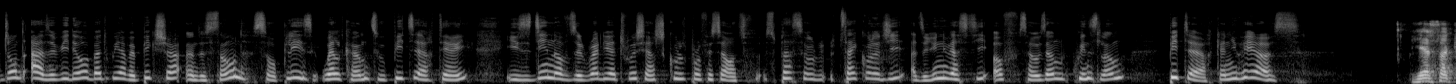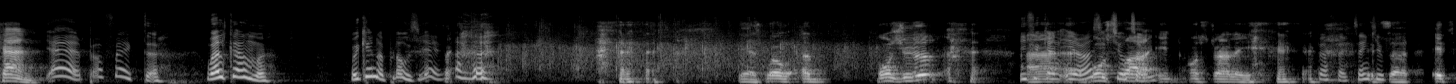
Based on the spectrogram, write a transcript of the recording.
don't have the video, but we have a picture and a sound. So please welcome to Peter Terry. He's Dean of the Graduate Research School Professor of Psychology at the University of Southern Queensland. Peter, can you hear us? Yes, I can. Yeah, perfect. Welcome. We can applaud, yeah. yes, well, um, bonjour. If you can hear us, it's your turn. in Australia. Perfect, thank it's, you. Uh, it's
